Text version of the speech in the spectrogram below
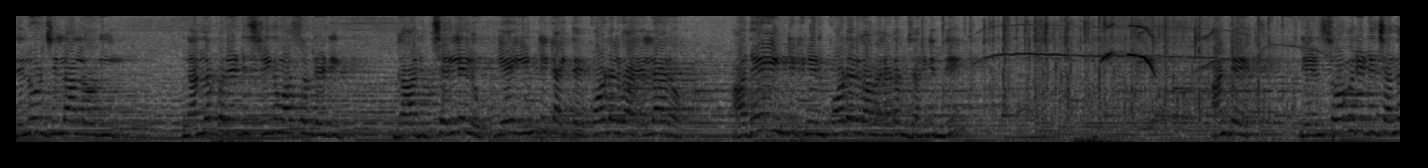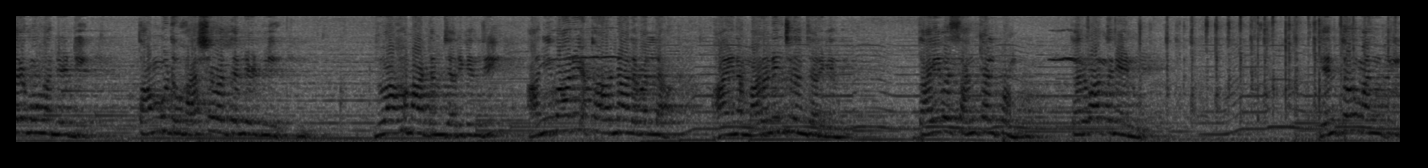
నెల్లూరు జిల్లాలోని నల్లపరెడ్డి శ్రీనివాసం రెడ్డి గారి చెల్లెలు ఏ ఇంటికైతే కోడలుగా వెళ్ళారో అదే ఇంటికి నేను కోడలుగా వెళ్ళడం జరిగింది. అంటే నేను సోమిరెడ్డి చంద్రమోహన్ రెడ్డి తమ్ముడు హర్షవర్ధన్ రెడ్డిని వివాహం జరిగింది. అనివార్య కారణాల వల్ల ఆయన మరణించడం జరిగింది. దైవ సంకల్పం తర్వాత నేను ఎంతో మందికి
